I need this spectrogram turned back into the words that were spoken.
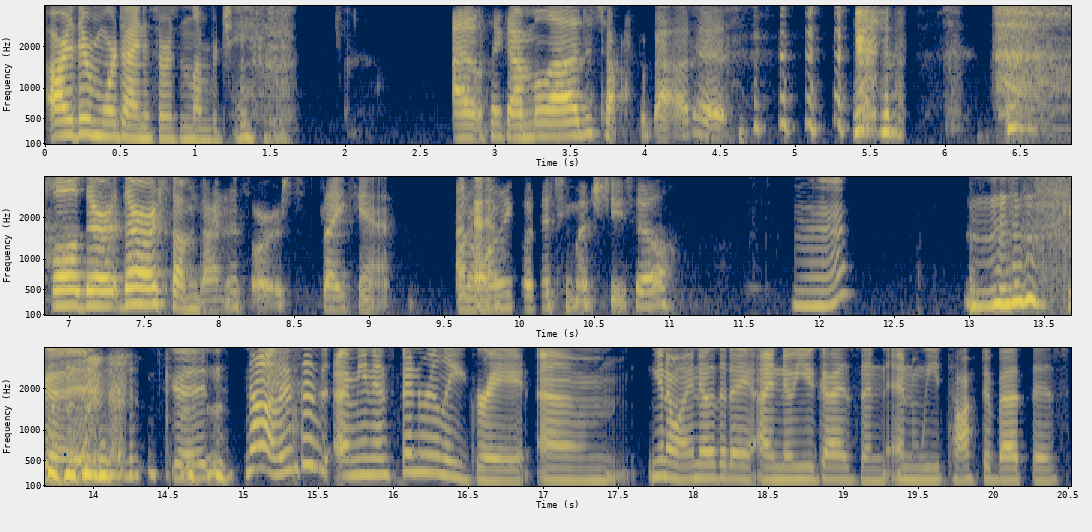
Are there more dinosaurs in Lumberjanes? I don't think I'm allowed to talk about it. well, there there are some dinosaurs, but I can't. I don't Okay. want to go into too much detail. Mm-hmm. Good. Good. No, this is I mean, it's been really great. Um, you know, I know that I, I know you guys and, and we talked about this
